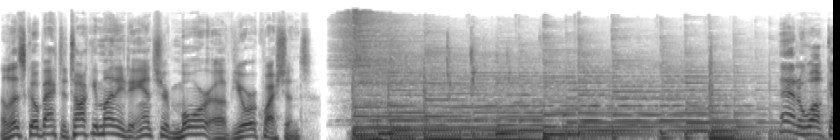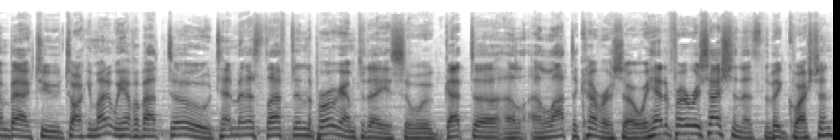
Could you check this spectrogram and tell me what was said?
Now let's go back to Talking Money to answer more of your questions. And welcome back to Talking Money. We have about oh, 10 minutes left in the program today, so we've got uh, a, a, lot to cover. So, we're headed for a recession. That's the big question.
